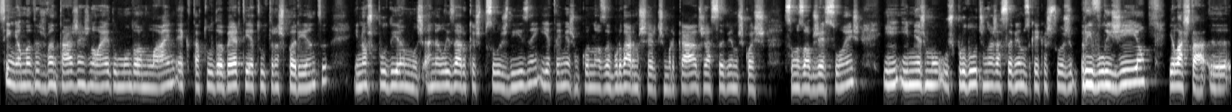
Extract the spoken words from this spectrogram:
Sim, é uma das vantagens, não é, do mundo online, é que está tudo aberto e é tudo transparente e nós podemos analisar o que as pessoas dizem e até mesmo quando nós abordarmos certos mercados já sabemos quais são as objeções e, e mesmo os produtos nós já sabemos o que é que as pessoas privilegiam e lá está. Eh,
